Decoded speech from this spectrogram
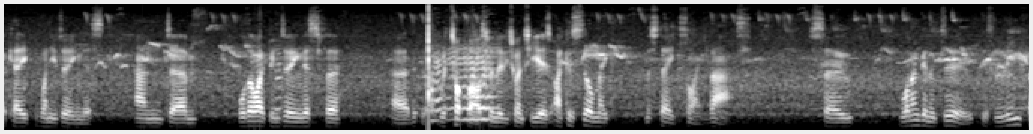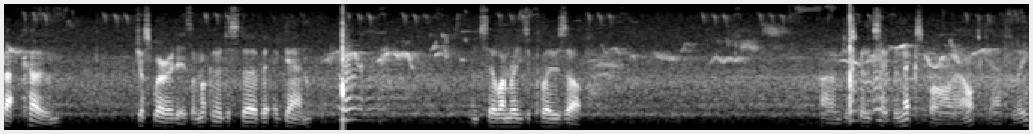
okay, when you're doing this. And um, although I've been doing this for uh, with top bars for nearly 20 years, I can still make mistakes like that. So what I'm going to do is leave that comb just where it is. I'm not going to disturb it again until I'm ready to close up. I'm just going to take the next bar out carefully.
